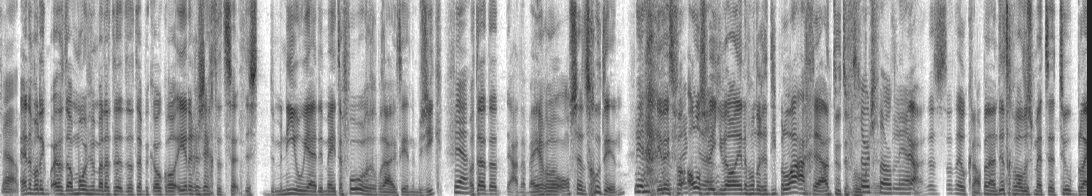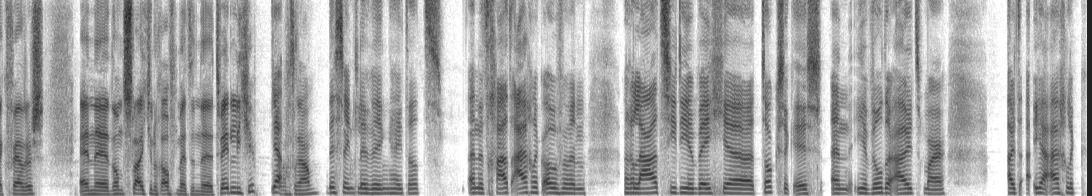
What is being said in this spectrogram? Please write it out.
Ja. En wat ik dan mooi vind, maar dat, dat heb ik ook al eerder gezegd. Het, is- dus de manier hoe jij de metaforen gebruikt in de muziek. Ja. Want dat, dat, ja, daar ben je wel ontzettend goed in. Ja, Je weet van alles weet je wel een of andere diepe laag eh, aan toe te voegen. Soort van, ja. Ja, dat is dat heel knap. Nou, in dit geval dus met Two Black Feathers. En dan sluit je nog af met een tweede liedje. Ja. Achteraan. This Ain't Living heet dat. En het gaat eigenlijk over een, een relatie die een beetje toxic is. En je wil eruit, maar uit, ja, eigenlijk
